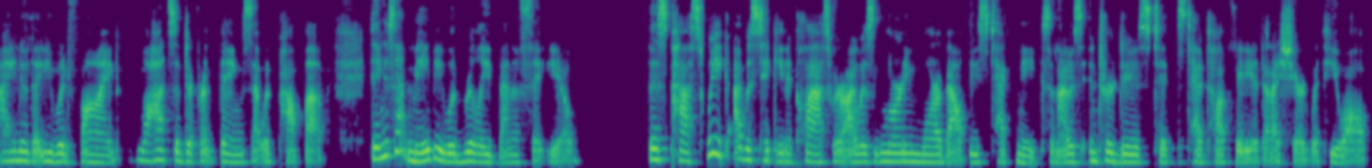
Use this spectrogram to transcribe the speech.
I know that you would find lots of different things that would pop up, things that maybe would really benefit you. This past week, I was taking a class where I was learning more about these techniques, and I was introduced to this TED Talk video that I shared with you all.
